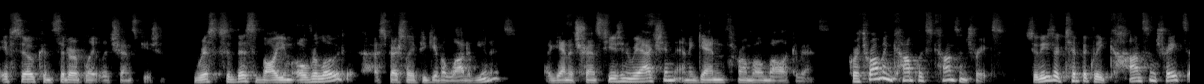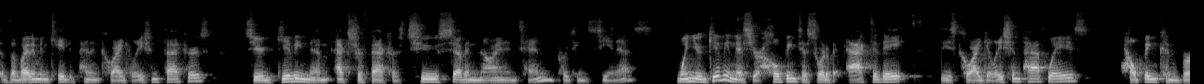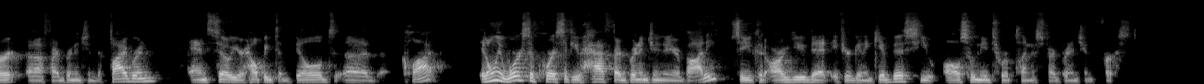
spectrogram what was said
If so, consider a platelet transfusion. Risks of this volume overload, especially if you give a lot of units. Again, a transfusion reaction, and again, thromboembolic events. Prothrombin complex concentrates. So these are typically concentrates of the vitamin K dependent coagulation factors. So you're giving them extra factors 2, 7, 9, and 10, protein C and S. When you're giving this, you're hoping to sort of activate these coagulation pathways, helping convert uh, fibrinogen to fibrin, and so you're helping to build a clot. It only works, of course, if you have fibrinogen in your body. So you could argue that if you're going to give this, you also need to replenish fibrinogen first.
